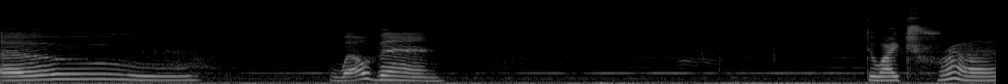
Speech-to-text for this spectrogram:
Oh. Well then. Do I try?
